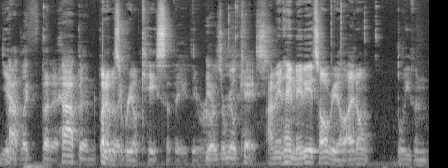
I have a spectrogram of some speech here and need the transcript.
Yeah. Not like that it happened, but it was a real case that they they were. yeah, it was a real case. I mean, hey, maybe it's all real. I don't believe in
